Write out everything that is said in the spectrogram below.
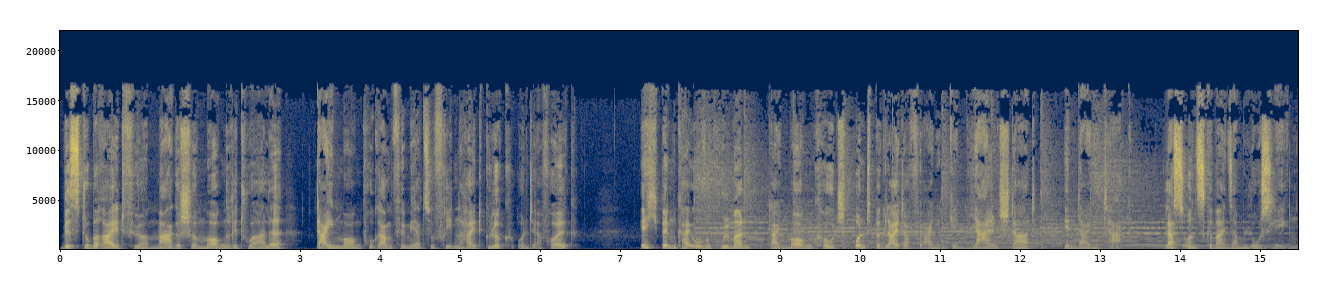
Bist du bereit für magische Morgenrituale, dein Morgenprogramm für mehr Zufriedenheit, Glück und Erfolg? Ich bin Kai-Uwe Kuhlmann, dein Morgencoach und Begleiter für einen genialen Start in deinen Tag. Lass uns gemeinsam loslegen.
